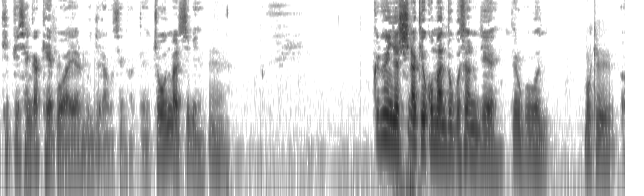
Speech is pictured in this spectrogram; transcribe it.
깊이 생각해 보아야 할 문제라고 생각돼요. 좋은 말씀이에요. 네. 그리고 이제 신학교 그만두고선 이제 결국은 목회 어,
